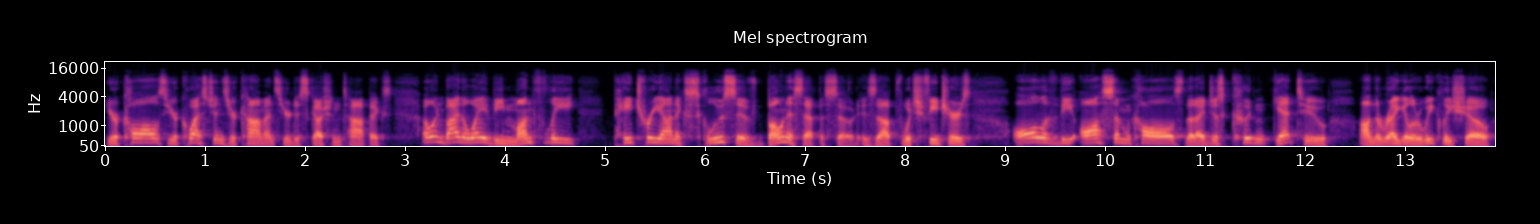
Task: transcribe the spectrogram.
Your calls, your questions, your comments, your discussion topics. Oh, and by the way, the monthly Patreon exclusive bonus episode is up, which features all of the awesome calls that I just couldn't get to on the regular weekly show.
